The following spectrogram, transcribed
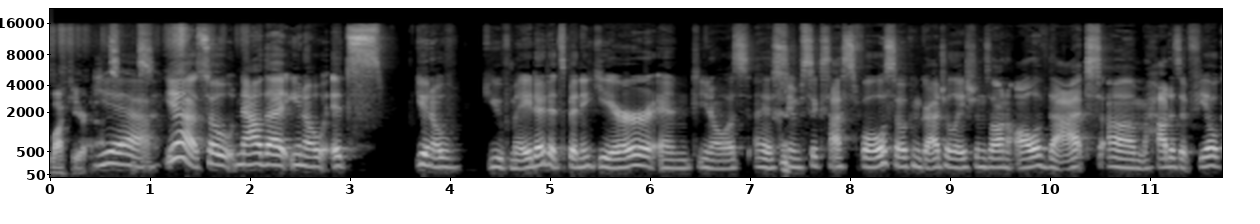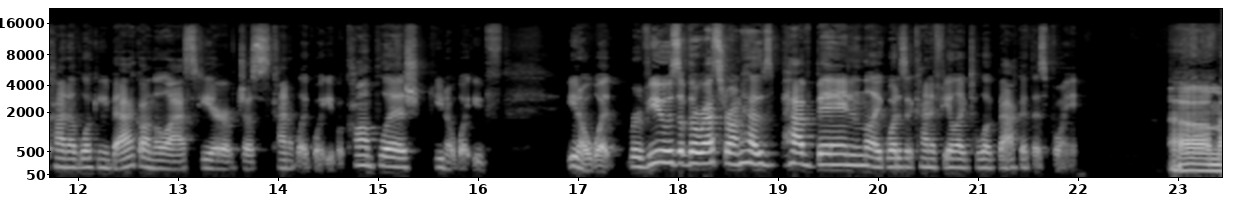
luckier. yeah, sense. yeah. So now that you know it's you know you've made it. It's been a year and, you know, I assume successful. So congratulations on all of that. Um, how does it feel kind of looking back on the last year of just kind of like what you've accomplished, you know, what you've, you know, what reviews of the restaurant has have been like, what does it kind of feel like to look back at this point? Um,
